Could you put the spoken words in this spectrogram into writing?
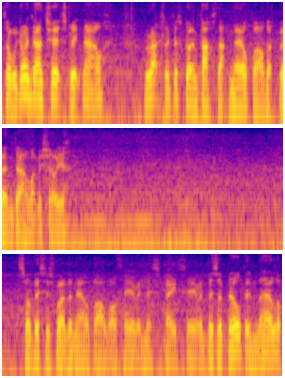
So we're going down Church Street now. We're actually just going past that nail bar that burned down, let me show you. So this is where the nail bar was here in this space here and there's a building there look.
